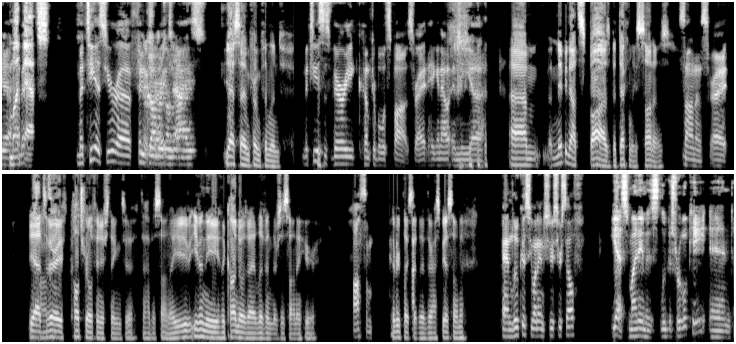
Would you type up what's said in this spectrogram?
Yeah. Mud baths. Matthias, you're uh, Finnish, Cucumbers right? on the eyes. Yes, I'm from Finland. Matthias is very comfortable with spas, right? Hanging out in the uh, Um, maybe not spas, but definitely saunas. saunas, right? Yeah, it's Awesome. a very cultural Finnish thing to, to have a sauna. Even the, the condo that I live in, there's a sauna here. Awesome. Every place I live, there has to be a sauna. And Lucas, you want to introduce yourself? Yes, my name is Lucas Ruebbelke, and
